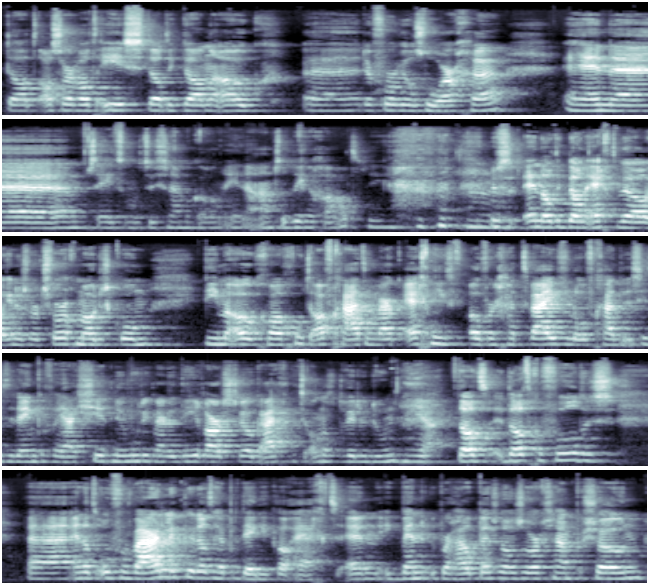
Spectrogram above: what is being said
Dat als er wat is, dat ik dan ook ervoor wil zorgen. En ze heeft ondertussen namelijk al een aantal dingen gehad. Dus, en dat ik dan echt wel in een soort zorgmodus kom die me ook gewoon goed afgaat. En waar ik echt niet over ga twijfelen of ga zitten denken van ja shit, nu moet ik naar de dierenarts terwijl ik eigenlijk iets anders had willen doen. ja. Dat, dat gevoel dus eh, en dat onvoorwaardelijke, dat heb ik denk ik wel echt. En ik ben überhaupt best wel een zorgzaam persoon.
